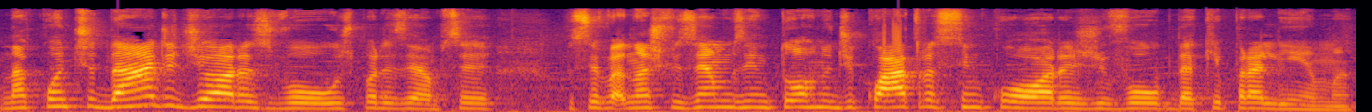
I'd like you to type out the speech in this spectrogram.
na quantidade de horas voos, por exemplo. Você, você, nós fizemos em torno de 4 a 5 horas de voo daqui para Lima.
